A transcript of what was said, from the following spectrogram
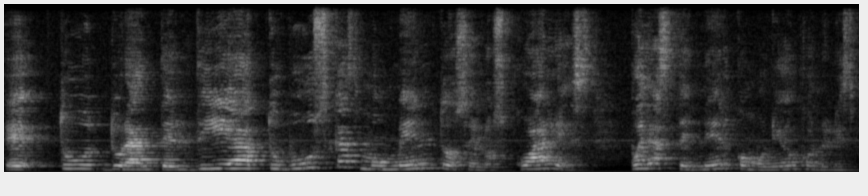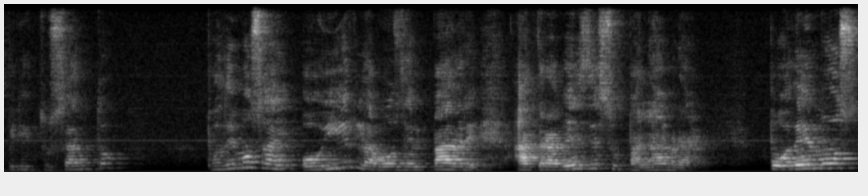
eh, tú durante el día tú buscas momentos en los cuales puedas tener comunión con el Espíritu Santo? Podemos oír la voz del Padre a través de su palabra. Podemos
